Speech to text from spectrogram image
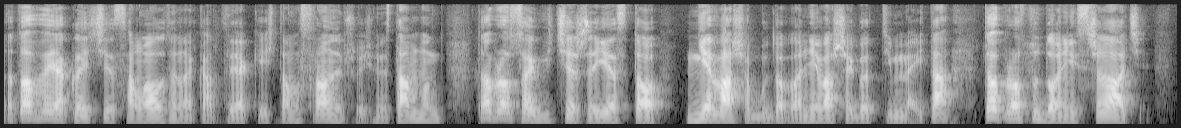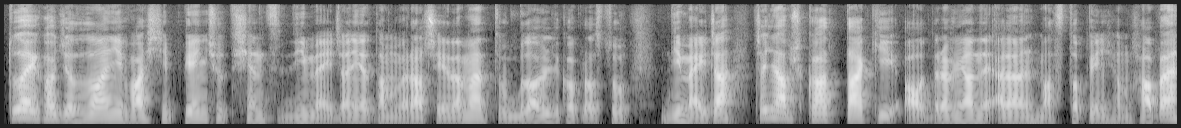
no to wy jak lecicie samolotem na karty jakiejś tam strony, przyjśmy stamtąd, to po prostu jak widzicie, że jest to nie wasza budowla, nie waszego teammate'a, to po prostu do niej strzelacie. Tutaj chodzi o zadanie właśnie 5000 damage'a, nie tam raczej elementów budowy, tylko po prostu damage'a, czyli na przykład taki, o, drewniany element ma 150 HP,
